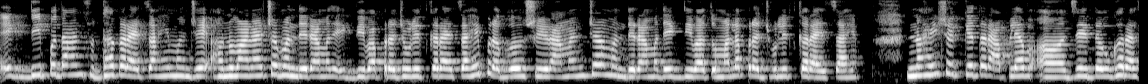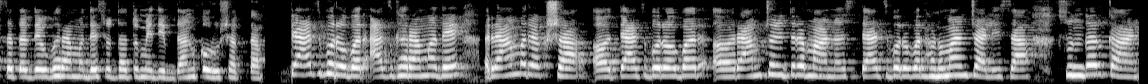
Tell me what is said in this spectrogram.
एक दीपदानसुद्धा करायचं आहे. म्हणजे हनुमानाच्या मंदिरामध्ये एक दिवा प्रज्वलित करायचा आहे. प्रभू श्रीरामांच्या मंदिरामध्ये एक दिवा तुम्हाला प्रज्वलित करायचा आहे. नाही शक्य तर आपल्या जे देवघर असतं तर देवघरामध्ये सुद्धा तुम्ही दीपदान करू शकता. त्याचबरोबर आज घरामध्ये रामरक्षा त्याचबरोबर रामचरित्र मानस त्याचबरोबर हनुमान चालिसा सुंदरकांड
